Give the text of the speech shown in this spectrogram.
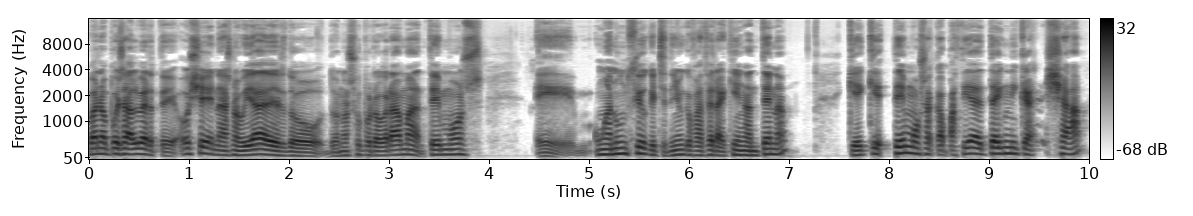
Bueno, pois pues, Alberto, hoxe nas novidades do, do noso programa temos eh, un anuncio que che teño que facer aquí en antena, que é que temos a capacidade técnica xa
